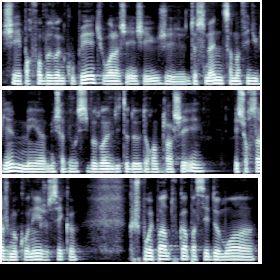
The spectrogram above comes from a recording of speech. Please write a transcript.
j'ai parfois besoin de couper. Tu vois, là, j'ai, j'ai eu deux semaines, ça m'a fait du bien, mais, euh, mais j'avais aussi besoin vite de, de renclencher. Et, sur ça, je me connais, je sais que, que je pourrais pas, en tout cas, passer deux mois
